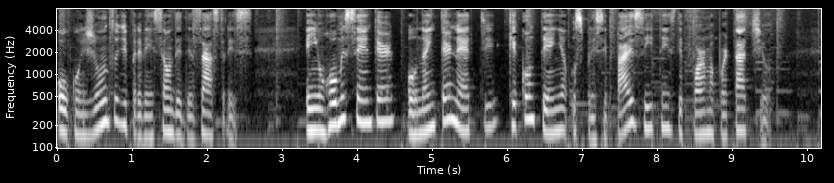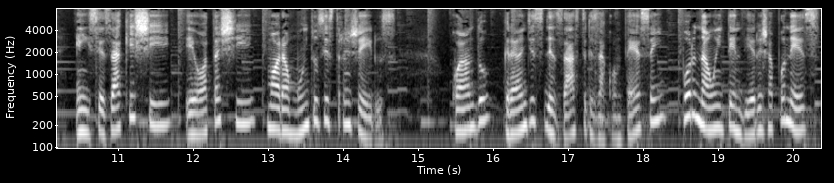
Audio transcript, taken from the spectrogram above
ou conjunto de prevenção de desastres em um home center ou na internet que contenha os principais itens de forma portátil. Em Sezakishi e Otashi moram muitos estrangeiros. Quando grandes desastres acontecem por não entender japonês,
